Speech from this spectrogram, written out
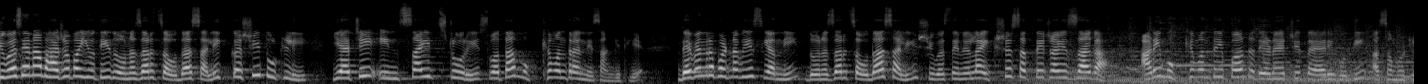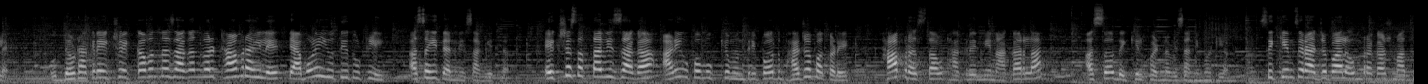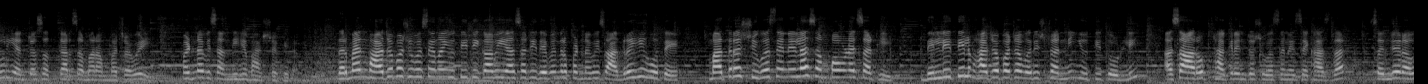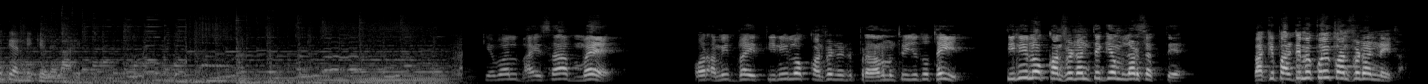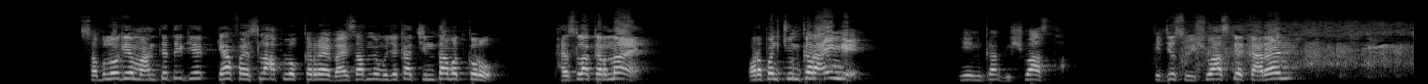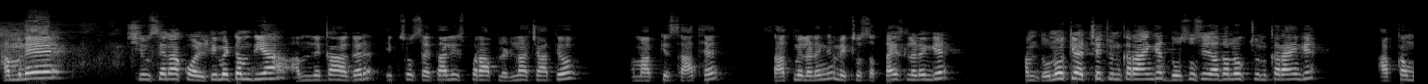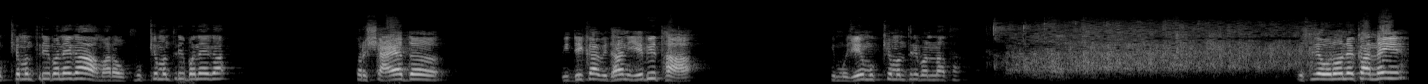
शिवसेना भाजप युती दोन हजार चौदा साली कशी तुटली याची इनसाईड स्टोरी स्वतः मुख्यमंत्र्यांनी सांगितली आहे. देवेंद्र फडणवीस यांनी दोन हजार चौदा साली शिवसेनेला एकशे सत्तेचाळीस जागा आणि मुख्यमंत्रीपद देण्याची तयारी होती असं म्हटलंय. उद्धव ठाकरे एकशे एक्कावन्न जागांवर ठाम राहिले त्यामुळे युती तुटली असंही त्यांनी सांगितलं. एकशे सत्तावीस जागा आणि उपमुख्यमंत्रीपद भाजपकडे हा प्रस्ताव ठाकरेंनी नाकारला. असं देखील फडणवीसांनी म्हटलं. सिक्कीमचे राज्यपाल ओमप्रकाश माथुर यांच्या सत्कार समारंभाच्या वेळी फडणवीसांनी हे भाष्य केलं. दरम्यान भाजप शिवसेना युती टिकावी यासाठी देवेंद्र फडणवीस आग्रही होते. मात्र शिवसेनेला संपवण्यासाठी दिल्लीतील भाजपच्या वरिष्ठांनी युती तोडली असा आरोप ठाकरेंच्या शिवसेनेचे खासदार संजय राऊत यांनी केलेला आहे. केवल भाई साहब मैं और अमित भाई तीन ही लोग कॉन्फिडेंट प्रधानमंत्री जी तो थे ही। तीन ही लोग कॉन्फिडेंट थे कि हम लड़ सकते हैं। बाकी पार्टी में कोई कॉन्फिडेंट नहीं था। सब लोग ये मानते थे कि क्या फैसला आप लोग कर रहे हैं? भाई साहब ने मुझे कहा, चिंता मत करो, फैसला करना है और अपन चुनकर आएँगे। ये इनका विश्वास था कि जिस विश्वास के कारण हमने शिवसेना को अल्टीमेटम दिया, हमने कहा, अगर 147 पर आप लड़ना चाहते हो, हम आपके साथ हैं, साथ में लड़ेंगे, हम 127 लड़ेंगे, हम दोनों के अच्छे चुनकर आएँगे 200 से ज़्यादा लोग चुनकर आएँगे आपका मुख्यमंत्री बनेगा, हमारा उप मुख्यमंत्री बनेगा। पर शायद विधि का विधान ये भी था कि मुझे मुख्यमंत्री बनना था। इसलिए उन्होंने कहा, नहीं,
